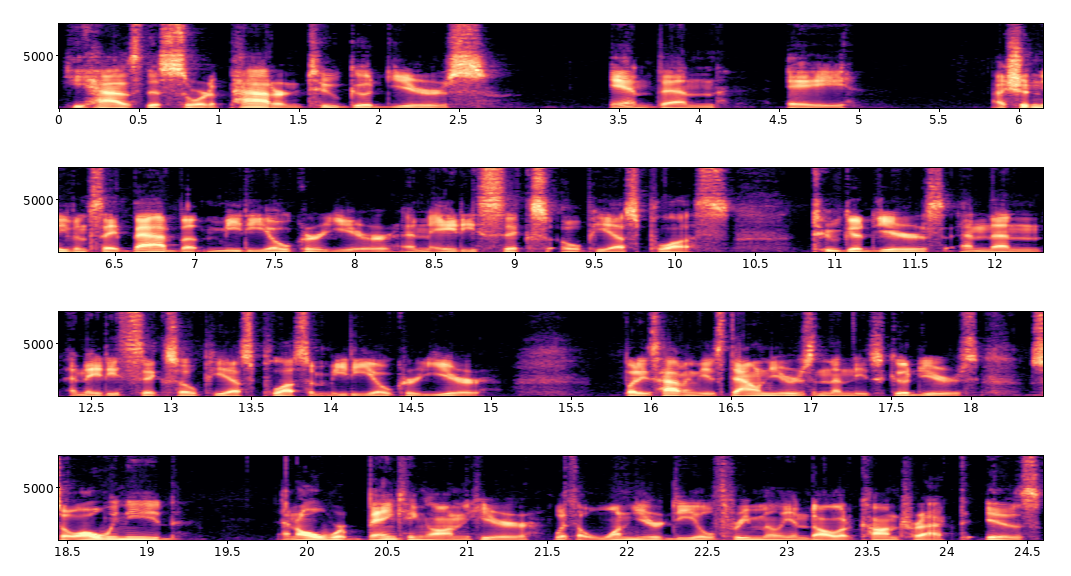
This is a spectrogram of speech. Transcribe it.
he has this sort of pattern two good years and then a I shouldn't even say bad but mediocre year an 86 OPS plus two good years and then an 86 OPS plus a mediocre year. But he's having these down years and then these good years. So all we need and all we're banking on here with a one year deal, $3 million contract is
